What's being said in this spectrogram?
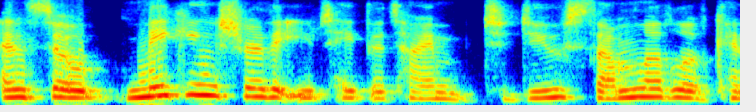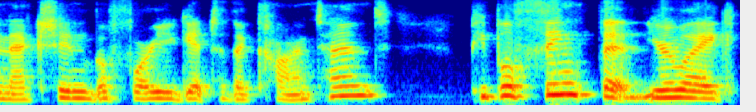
And so making sure that you take the time to do some level of connection before you get to the content. People think that you're like,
